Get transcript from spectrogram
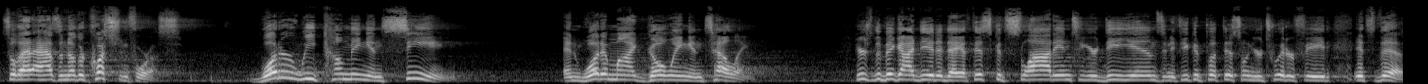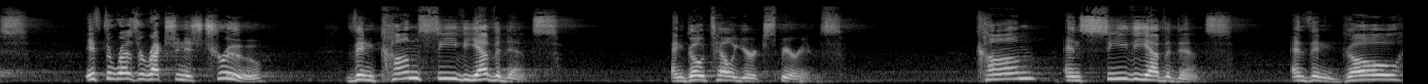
So that has another question for us. What are we coming and seeing and what am I going and telling? Here's the big idea today. If this could slide into your DMs and if you could put this on your Twitter feed, it's this. If the resurrection is true, then come see the evidence and go tell your experience. Come and see the evidence and then go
